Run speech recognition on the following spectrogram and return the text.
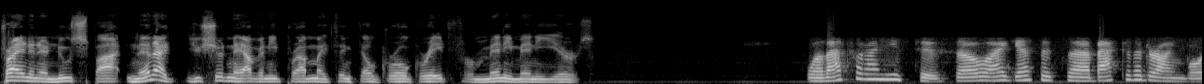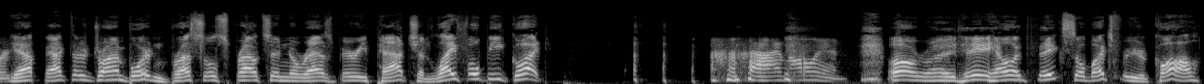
trying in a new spot, and then I you shouldn't have any problem. I think they'll grow great for many many years. Well, that's what I'm used to, so I guess it's uh, back to the drawing board. Yep, back to the drawing board and Brussels sprouts in the raspberry patch, and life will be good. I'm all in. All right, hey Helen, thanks so much for your call.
